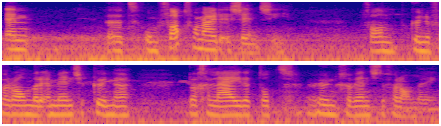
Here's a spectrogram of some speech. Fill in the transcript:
En het omvat voor mij de essentie van kunnen veranderen en mensen kunnen begeleiden tot hun gewenste verandering.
